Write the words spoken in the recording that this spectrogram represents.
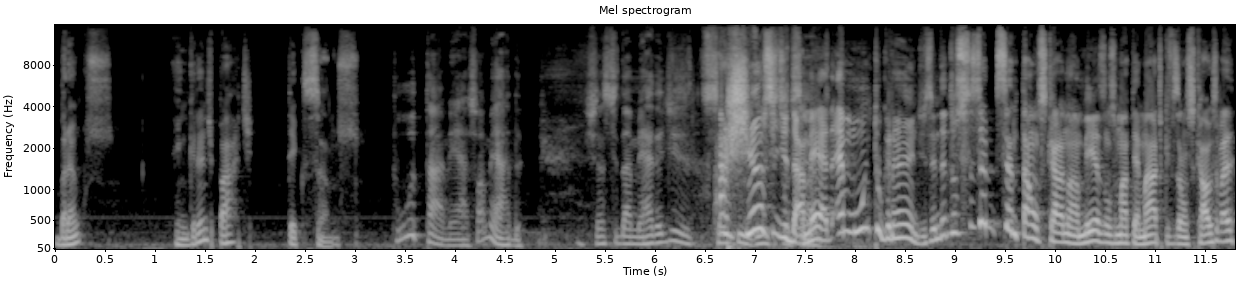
brancos, em grande parte, texanos. Puta merda, só merda. A chance de dar merda é de. A chance de dar merda é muito grande. Entendeu? Se você sentar uns caras numa mesa, uns matemáticos, fizer uns cálculos, você vai.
